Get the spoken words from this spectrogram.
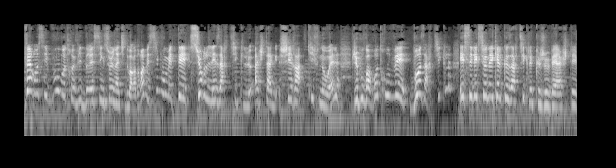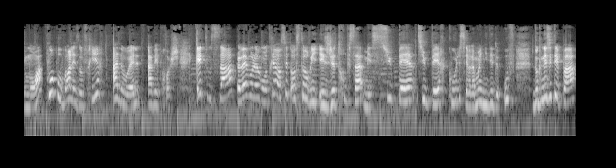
faire aussi vous votre vide dressing sur United Wardrobe. Et si vous mettez sur les articles le hashtag Noël, je vais pouvoir retrouver vos articles et sélectionner quelques articles que je vais acheter moi pour pouvoir les offrir à Noël à mes proches. Et tout ça, je vais vous le montrer ensuite en story. Et je trouve ça mais super super cool. C'est vraiment une idée de ouf. Donc n'hésitez pas,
